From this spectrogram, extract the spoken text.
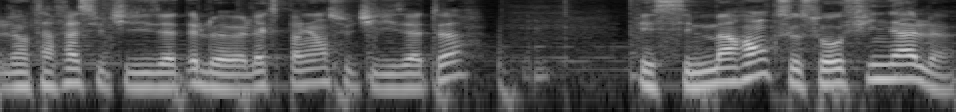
l'interface utilisateur, l'expérience utilisateur. Et c'est marrant que ce soit au final,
